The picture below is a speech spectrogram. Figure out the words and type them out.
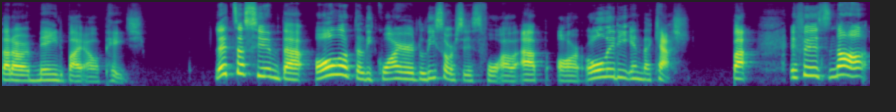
that are made by our page. Let's assume that all of the required resources for our app are already in the cache. But if it's not,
